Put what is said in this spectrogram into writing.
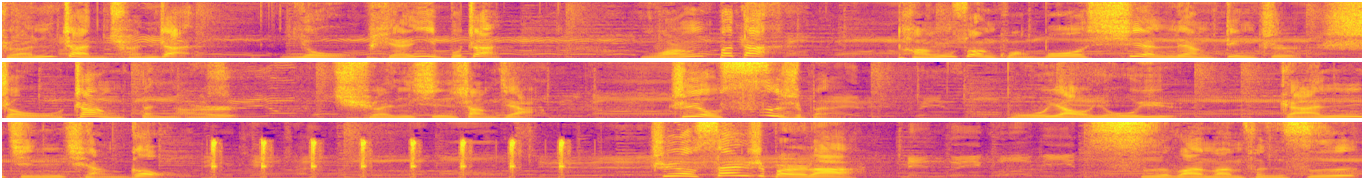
全占全占，有便宜不占，王八蛋！糖蒜广播限量定制手账本儿，全新上架，只有四十本，不要犹豫，赶紧抢购！只有三十本了，四万万粉丝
